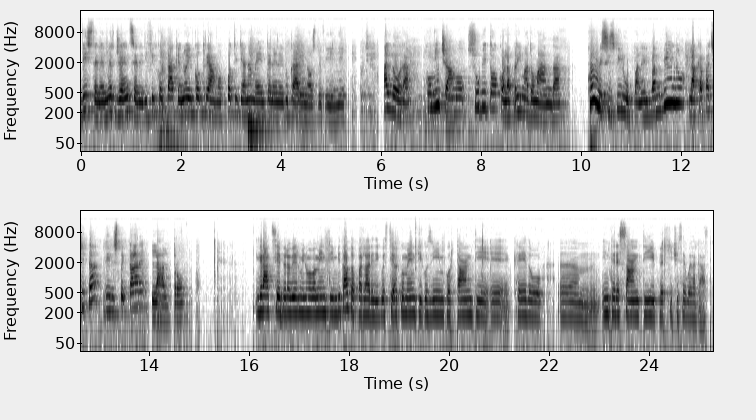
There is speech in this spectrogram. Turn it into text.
viste le emergenze e le difficoltà che noi incontriamo quotidianamente nell'educare i nostri figli. Allora, cominciamo subito con la prima domanda. Come si sviluppa nel bambino la capacità di rispettare l'altro? Grazie per avermi nuovamente invitato a parlare di questi argomenti così importanti e credo ehm, interessanti per chi ci segue da casa.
